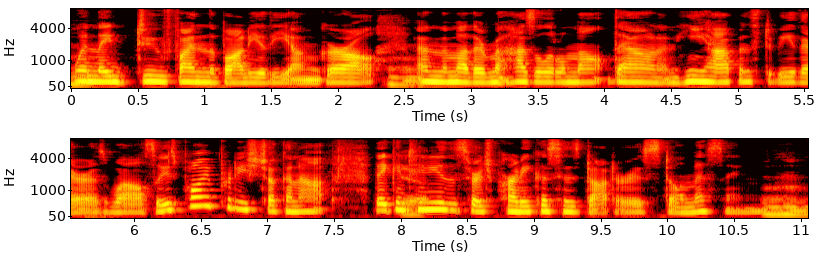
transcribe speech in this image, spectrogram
when they do find the body of the young girl Mhm. and the mother has a little meltdown and he happens to be there as well. So he's probably pretty shooken up. They continue the search party because his daughter is still missing. hmm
